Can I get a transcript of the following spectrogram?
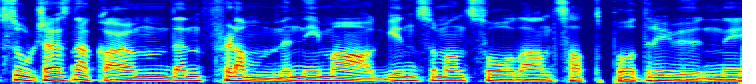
Solskjær snakka om den flammen i magen som han så da han satt på tribunen i,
